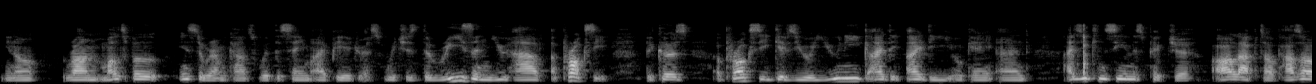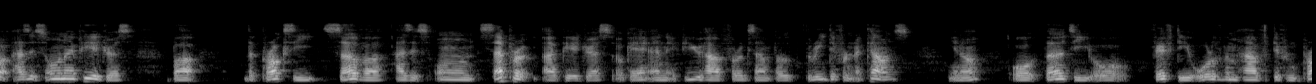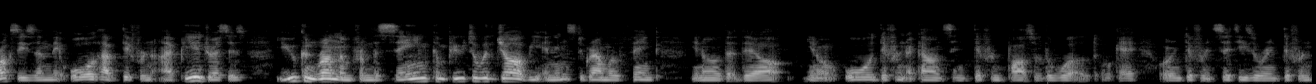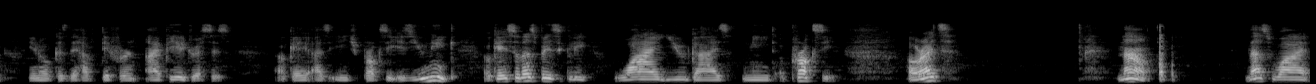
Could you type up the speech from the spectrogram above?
you know, run multiple Instagram accounts with the same IP address, which is the reason you have a proxy because a proxy gives you a unique ID, ID okay, and as you can see in this picture, our laptop has our has its own IP address, but the proxy server has its own separate IP address, okay, and if you have, for example, three different accounts, you know, or 30 or 50, all of them have different proxies and they all have different IP addresses, you can run them from the same computer with Jarvee and Instagram will think, you know, that they are, you know, all different accounts in different parts of the world, okay, or in different cities or in different, you know, because they have different IP addresses, okay, as each proxy is unique, okay, so that's basically why you guys need a proxy. Alright? Now, that's why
